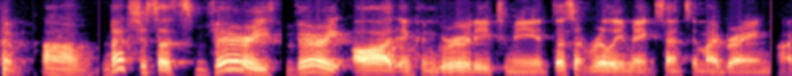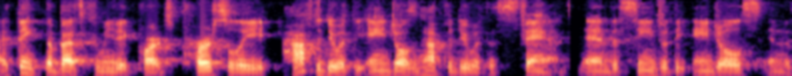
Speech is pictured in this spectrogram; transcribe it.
him. Um, that's just a very, very odd incongruity to me. It doesn't really make sense in my brain. I think the best comedic parts personally have to do with the Angels and have to do with the fans and the scenes with the Angels in the,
